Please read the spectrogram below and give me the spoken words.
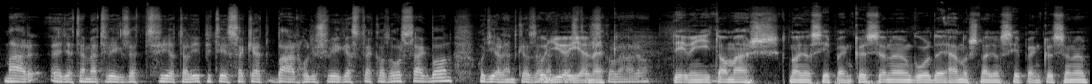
már egyetemet végzett fiatal építészeket, bárhol is végeztek az országban, hogy jelentkezzenek hogy jöjjenek. a iskolára. Tévényi Tamás, nagyon szépen köszönöm, Golda János, nagyon szépen köszönöm,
